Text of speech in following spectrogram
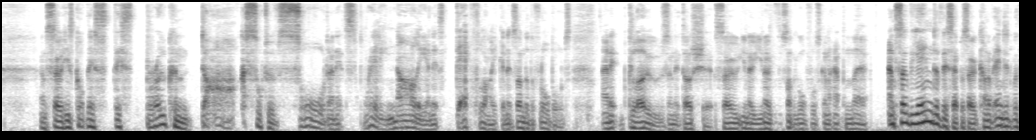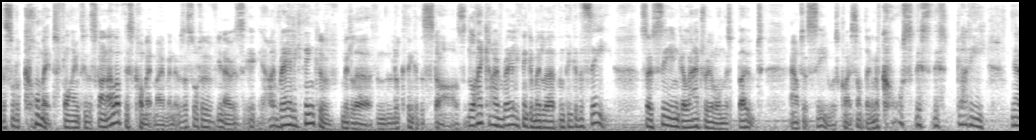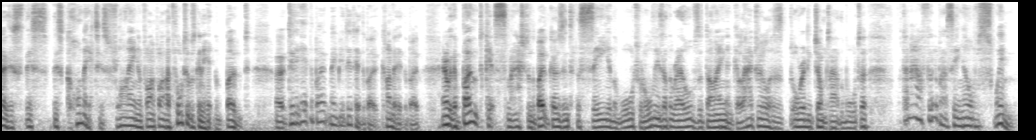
And so he's got this this broken, dark sort of sword, and it's really gnarly and it's death-like, and it's under the floorboards, and it glows and it does shit. So you know, you know something awful's going to happen there. And so the end of this episode kind of ended with a sort of comet flying through the sky. And I love this comet moment. It was a sort of, you know, it I rarely think of Middle Earth and look think of the stars, like I rarely think of Middle Earth and think of the sea. So seeing Galadriel on this boat out at sea was quite something. And of course, this this bloody, you know, this this this comet is flying and flying, flying. I thought it was going to hit the boat. Uh, did it hit the boat? Maybe it did hit the boat. Kind of hit the boat. Anyway, the boat gets smashed and the boat goes into the sea and the water, and all these other elves are dying, and Galadriel has already jumped out of the water. I don't know how I feel about seeing elves swim.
